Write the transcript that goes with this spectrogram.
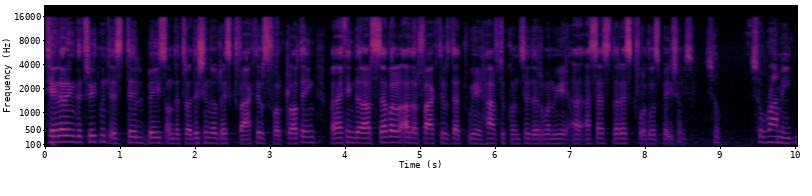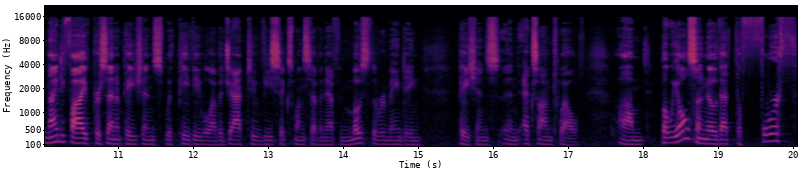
tailoring the treatment is still based on the traditional risk factors for clotting, but I think there are several other factors that we have to consider when we uh, assess the risk for those patients. So so Rami, 95% of patients with PV will have a JAK2 V617F and most of the remaining patients an exon 12. Um, but we also know that the fourth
